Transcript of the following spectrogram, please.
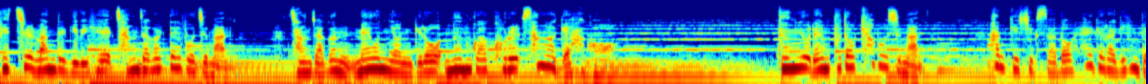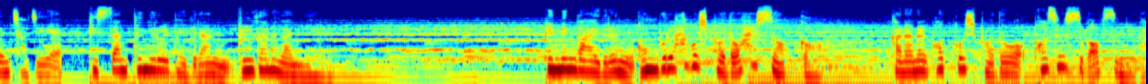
빛을 만들기 위해 장작을 떼보지만 장작은 매운 연기로 눈과 코를 상하게 하고 등유 램프도 켜보지만 한 끼 식사도 해결하기 힘든 처지에 비싼 등유를 대기란 불가능한 일. 빈민가 아이들은 공부를 하고 싶어도 할 수 없고 가난을 벗고 싶어도 벗을 수가 없습니다.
